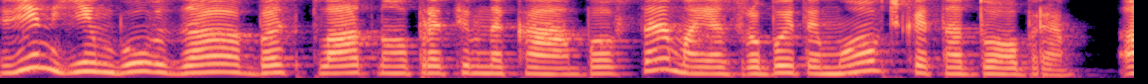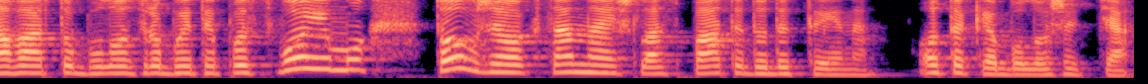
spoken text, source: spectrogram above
Він їм був за безплатного працівника, бо все має зробити мовчки та добре. А варто було зробити по-своєму, то вже Оксана йшла спати до дитини. Отаке було життя.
